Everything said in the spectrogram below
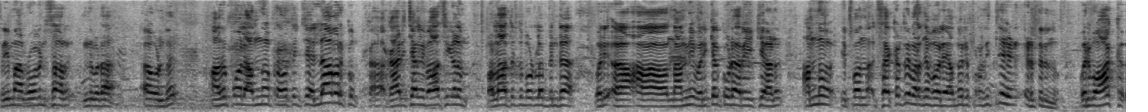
ശ്രീമാൻ റോബിൻ സാർ ഇന്നിവിടെ ഉണ്ട്. അതുപോലെ അന്ന് പ്രവർത്തിച്ച എല്ലാവർക്കും കാരിച്ചാൽ നിവാസികളും വള്ളാത്തുരുത്ത് ബോട്ട് ക്ലബിന്റെ ഒരു നന്ദി ഒരിക്കൽ കൂടെ അറിയിക്കുകയാണ്. അന്ന് ഇപ്പം സെക്രട്ടറി പറഞ്ഞ പോലെ അന്നൊരു പ്രതിജ്ഞ എടുത്തിരുന്നു. ഒരു വാക്ക്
